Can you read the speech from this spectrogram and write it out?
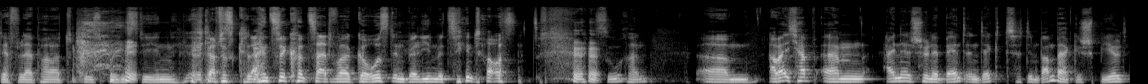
Def Leppard, Bruce Springsteen. ich glaube, das kleinste Konzert war Ghost in Berlin mit 10.000 Besuchern. Ähm, aber ich habe ähm, eine schöne Band entdeckt, den Bamberg gespielt.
